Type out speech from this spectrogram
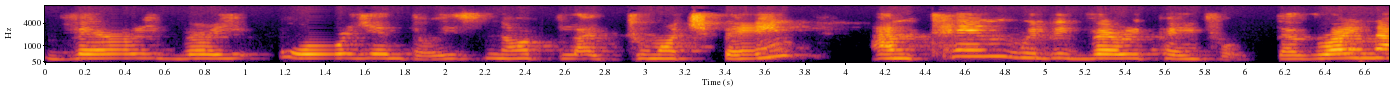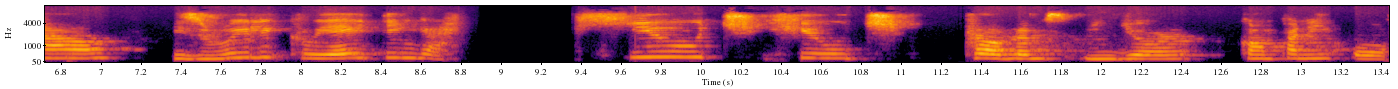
very, very oriental. It's not like too much pain. And 10 will be very painful. That right now is really creating a huge, huge problems in your company or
